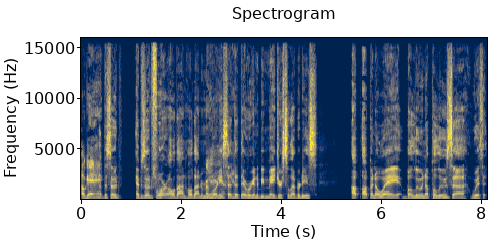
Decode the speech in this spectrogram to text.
Okay. Episode episode four. Hold on, hold on. Remember Yeah, when he said yeah. that there were going to be major celebrities? Up, up and away. Balloonapalooza with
